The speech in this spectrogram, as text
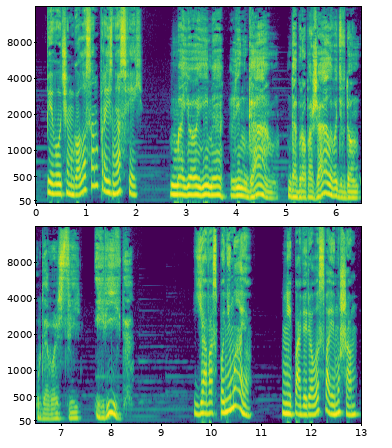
— певучим голосом произнес фей. «Мое имя Лингам. Добро пожаловать в Дом удовольствий Ирида». «Я вас понимаю», — не поверила своим ушам.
